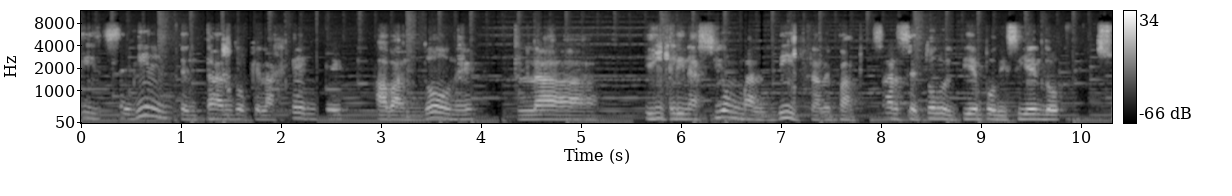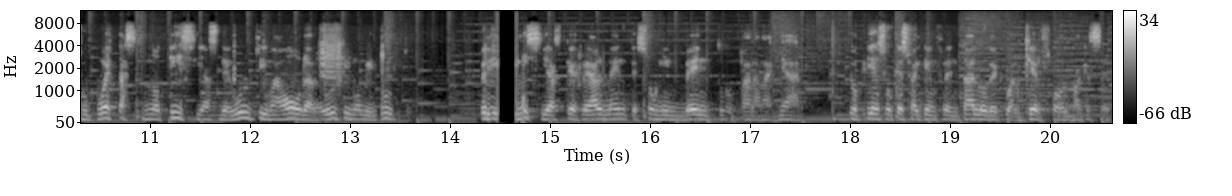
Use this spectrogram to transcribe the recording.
y seguir intentando que la gente abandone la inclinación maldita de pasarse todo el tiempo diciendo supuestas noticias de última hora, de último minuto, primicias que realmente son inventos para dañar. Yo pienso que eso hay que enfrentarlo de cualquier forma que sea.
